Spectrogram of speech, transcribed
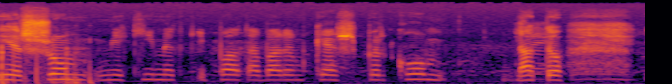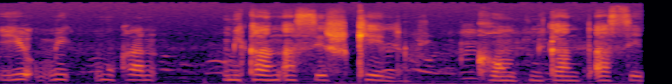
mirë shumë, mjekimet i pata mbrëm kesh për komë në ato ju m'i më kanë m'i kanë asi shkelur komt m'i kanë asi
